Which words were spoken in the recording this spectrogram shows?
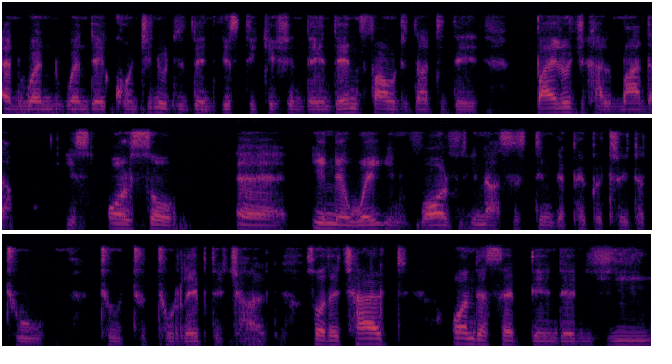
And when, when they continued the investigation, they then found that the biological mother is also uh, in a way involved in assisting the perpetrator to, to, to, to rape the child. So the child on the set day and then he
